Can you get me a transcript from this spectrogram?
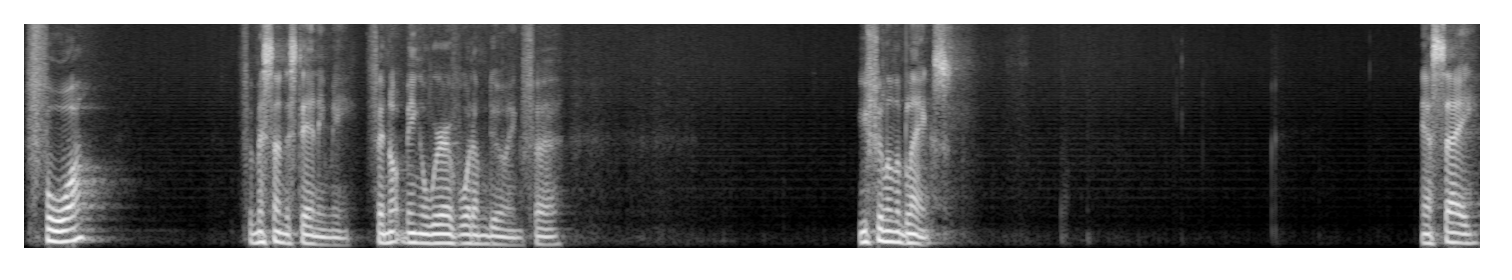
For, for misunderstanding me, for not being aware of what I'm doing, for you fill in the blanks. Now say,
